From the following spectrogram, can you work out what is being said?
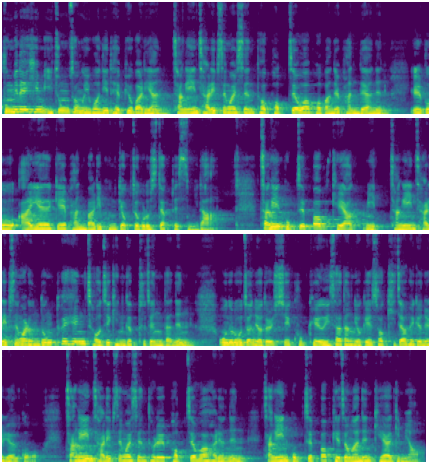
국민의힘 이중성 의원이 대표 발의한 장애인 자립생활센터 법제화 법안을 반대하는 일부 아이에게 반발이 본격적으로 시작됐습니다. 장애인 복지법 개혁 및 장애인 자립생활운동 퇴행 저지 긴급투쟁단은 오늘 오전 8시 국회 의사당역에서 기자회견을 열고 장애인 자립생활센터를 법제화하려는 장애인 복지법 개정안은 계약이며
